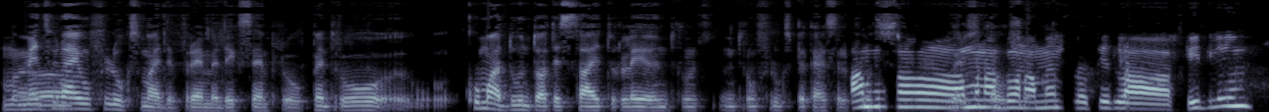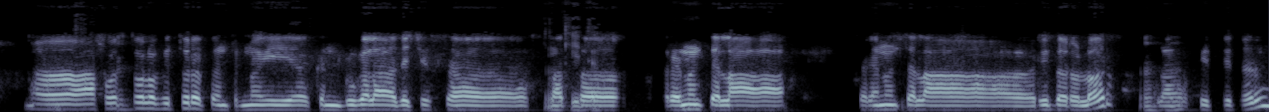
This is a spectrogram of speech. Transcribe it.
mă menționai un flux mai devreme, de exemplu. Pentru cum adun toate site-urile într-un, într-un flux pe care să-l am, poți uh, Am un abonament plătit la Feedly. Uh, a fost o lovitură pentru noi când Google a decis să, să renunțe la să renunțe la readerul lor, uh-huh. la feed reader uh,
